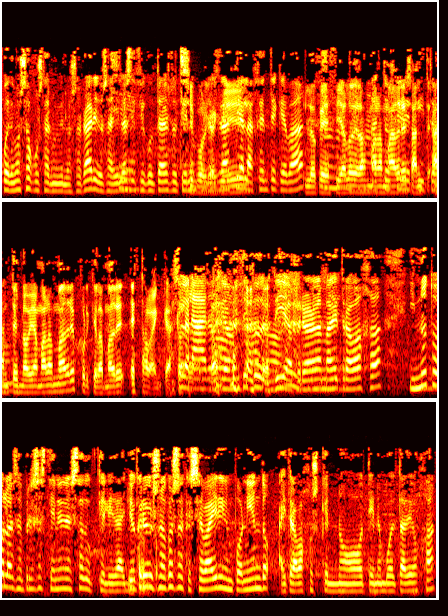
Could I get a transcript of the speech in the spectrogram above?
podemos ajustar muy bien los horarios. Ahí Sí. las dificultades lo tienen, Sí, por desgracia, la gente que va Lo que decía lo de las malas madres, ant- pito. antes no había malas madres porque la madre estaba en casa. Claro. Prácticamente todo el día, pero ahora la madre trabaja y no todas las empresas tienen esa ductilidad. Yo Y creo que tanto. es una cosa que se va a ir imponiendo. Hay trabajos que no tienen vuelta de hoja,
